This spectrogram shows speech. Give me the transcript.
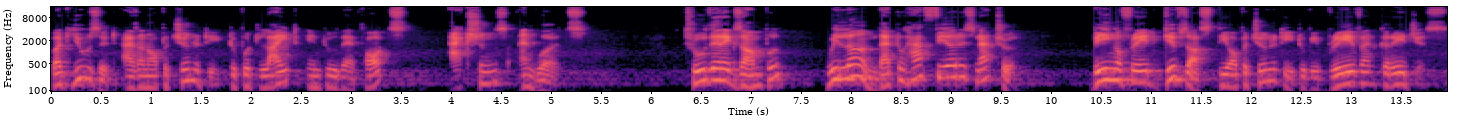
but use it as an opportunity to put light into their thoughts, actions, and words. Through their example, we learn that to have fear is natural. Being afraid gives us the opportunity to be brave and courageous.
